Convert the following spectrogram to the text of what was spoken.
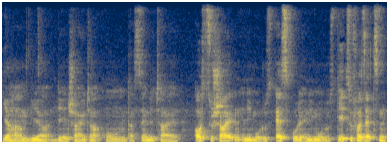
Hier haben wir den Schalter, um das Sendeteil auszuschalten, in den Modus S oder in den Modus D zu versetzen.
